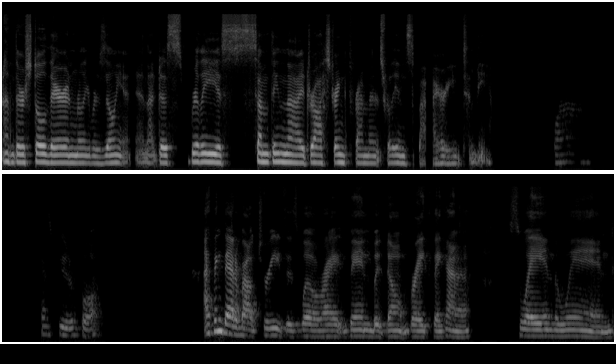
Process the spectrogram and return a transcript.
um, they're still there and really resilient. And that just really is something that I draw strength from. And it's really inspiring to me. Wow. That's beautiful. I think that about trees as well, right? Bend but don't break. They kind of sway in the wind.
